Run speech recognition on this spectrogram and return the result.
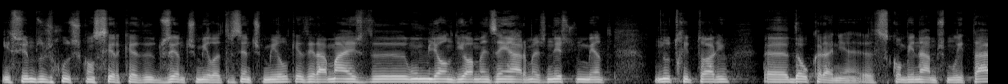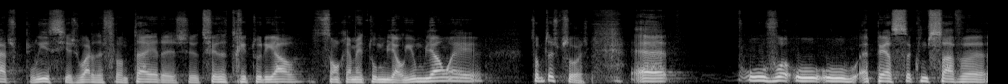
e se vimos os russos com cerca de 200 mil a 300 mil, quer dizer, há mais de um milhão de homens em armas neste momento no território uh, da Ucrânia. Se combinarmos militares, polícias, guardas fronteiras, defesa territorial, são realmente um milhão. E um milhão é, são muitas pessoas. Uh, o, o, a peça começava,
